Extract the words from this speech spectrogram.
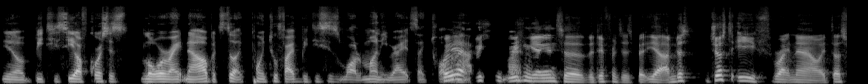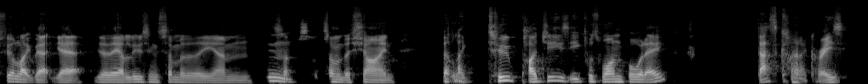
You know, BTC. Of course, it's lower right now, but still like 0.25 BTC is a lot of money, right? It's like 12. Well, yeah, half. we can, we can get into the differences, but yeah, I'm just just ETH right now. It does feel like that. Yeah, yeah, they are losing some of the um Mm. some, some of the shine, but like two pudgies equals one Bored Ape. That's kind of crazy,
